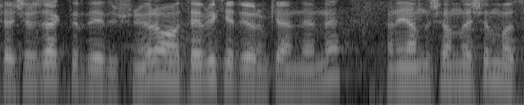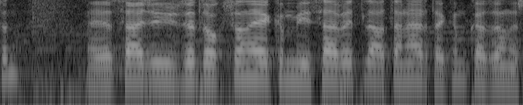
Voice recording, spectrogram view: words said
şaşıracaktır diye düşünüyorum ama tebrik ediyorum kendilerini. Hani yanlış anlaşılmasın. E, sadece %90'a yakın bir isabetle atan her takım kazanır.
